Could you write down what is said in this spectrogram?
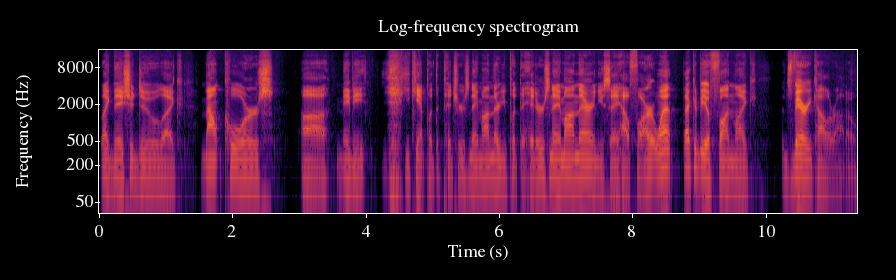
Like they should do like Mount Coors. Uh, maybe you can't put the pitcher's name on there. You put the hitter's name on there, and you say how far it went. That could be a fun like. It's very Colorado.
